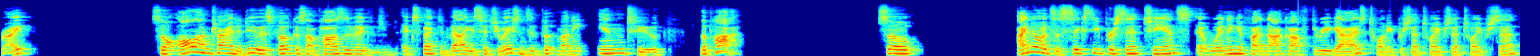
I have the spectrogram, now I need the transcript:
Right? So all I'm trying to do is focus on positive expected value situations and put money into the pot. So I know it's a 60% chance at winning if I knock off three guys, 20%, 20%, 20%.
